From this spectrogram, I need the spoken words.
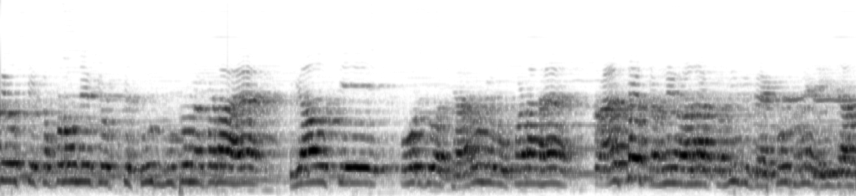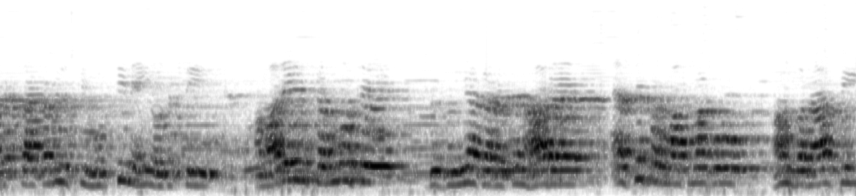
कि उसके कपड़ों में, कि उसके सूट बूटों में पड़ा है, या उसके और जो हथियारों में वो पड़ा है तो ऐसा करने वाला कभी भी बैकुंठ में नहीं जा सकता, कभी उसकी मुक्ति नहीं हो सकती। हमारे इन कर्मों से जो दुनिया का रचनहार है, ऐसे परमात्मा को हम बनावटी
